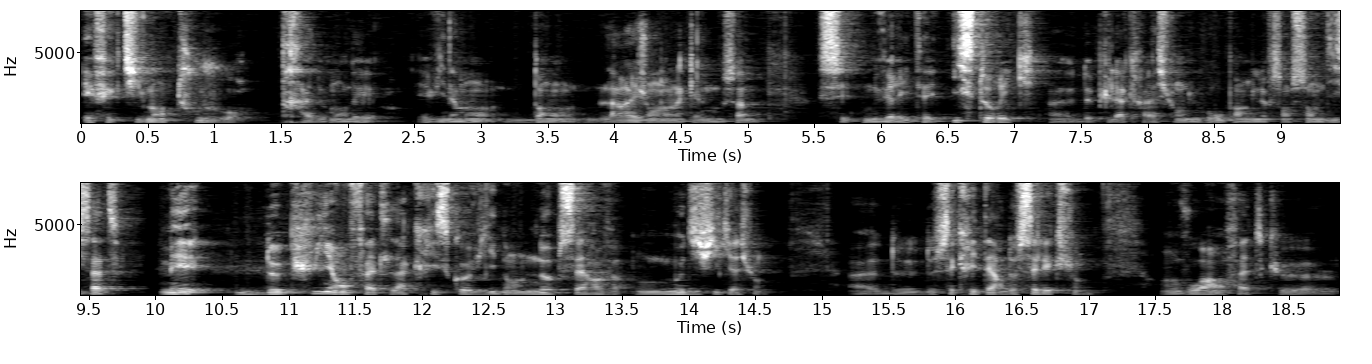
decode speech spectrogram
effectivement toujours très demandé, évidemment, dans la région dans laquelle nous sommes. C'est une vérité historique euh, depuis la création du groupe en 1977. Mais depuis en fait la crise Covid, on observe une modification euh, de, ces critères de sélection. On voit en fait que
